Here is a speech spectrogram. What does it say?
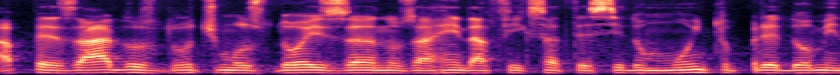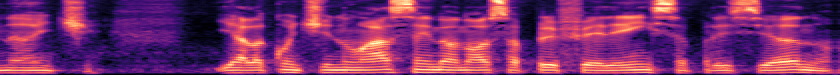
apesar dos últimos dois anos a renda fixa ter sido muito predominante e ela continuar sendo a nossa preferência para esse ano,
